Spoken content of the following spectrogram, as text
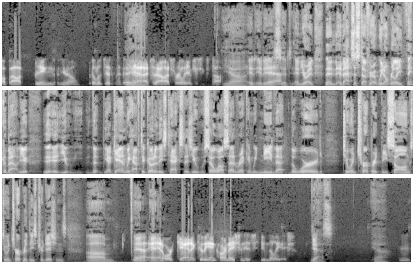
about being, you know, illegitimate. Yeah. Yeah, that's oh, that's really interesting stuff. Yeah, it, it is, Yeah. It, and you're right. Then and that's the stuff you're right. We don't really think about. You, you, you the, again, we have to go to these texts as you so well said, Rick, and we need that the word to interpret these songs, to interpret these traditions. Um, Yeah, and, and organic to the incarnation is humiliation. yes, yeah, Mm.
